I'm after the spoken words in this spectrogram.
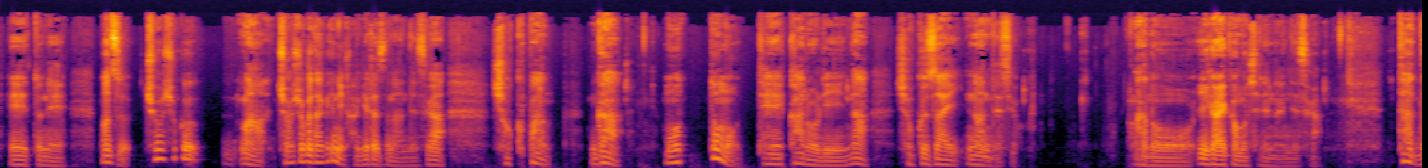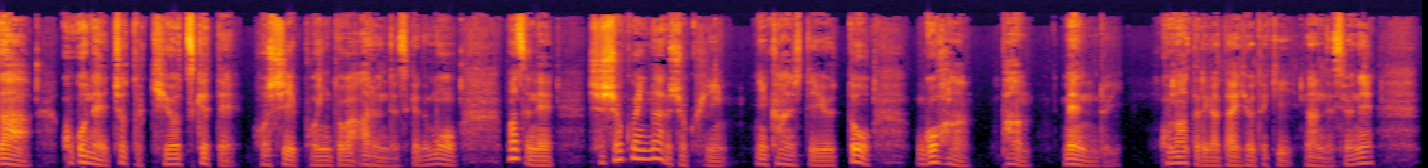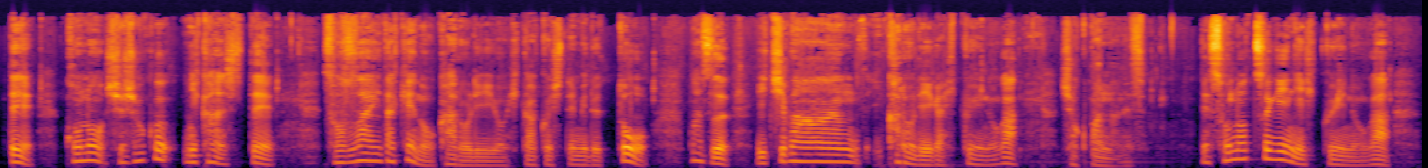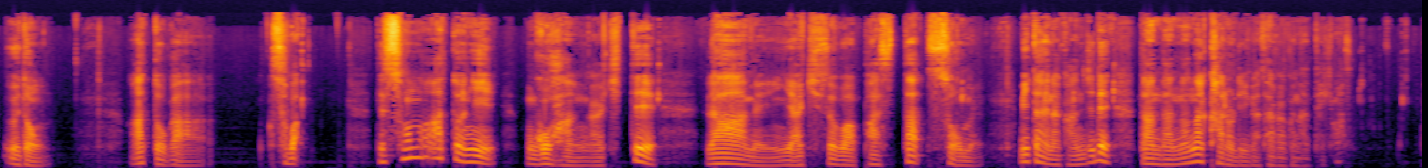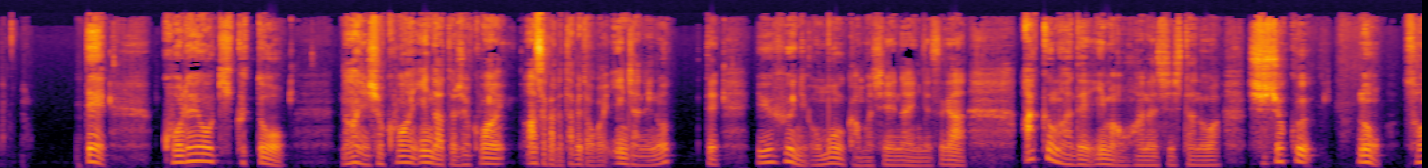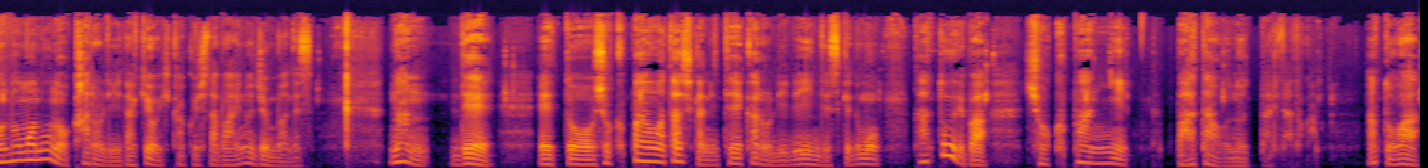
えっ、ー、とね、まず朝食、まあ朝食だけに限らずなんですが、食パンが最も低カロリーな食材なんですよ。あの、意外かもしれないんですが。ただ、ここね、ちょっと気をつけてほしいポイントがあるんですけども、まずね、主食になる食品に関して言うと、ご飯、パン、麺類、このあたりが代表的なんですよね。で、この主食に関して素材だけのカロリーを比較してみると、まず一番カロリーが低いのが食パンなんです。で、その次に低いのがうどん。あとが蕎麦。で、その後にご飯が来て、ラーメン、焼きそば、パスタ、そうめん。みたいな感じで、だんだんだんだんカロリーが高くなっていきます。で、これを聞くと、何食パンいいんだったら食パン朝から食べた方がいいんじゃねえのっていうふうに思うかもしれないんですが、あくまで今お話ししたのは主食のそのもののカロリーだけを比較した場合の順番です。なんで、えっと、食パンは確かに低カロリーでいいんですけども、例えば食パンにバターを塗ったりだとか。あとは、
